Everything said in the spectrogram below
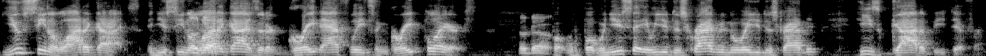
you've seen a lot of guys, and you've seen no a doubt. lot of guys that are great athletes and great players. No doubt. But but when you say when you describe him the way you describe him, he's got to be different.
